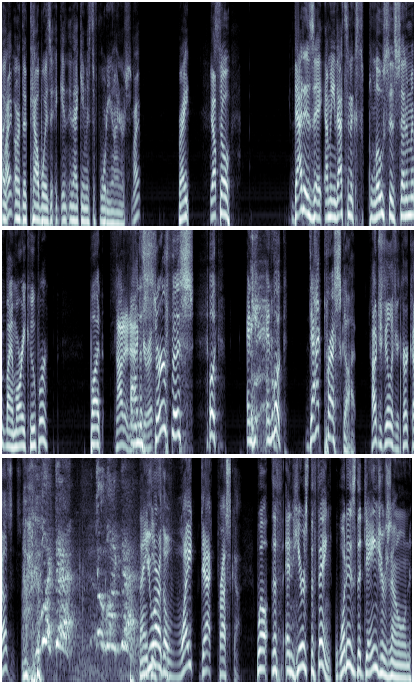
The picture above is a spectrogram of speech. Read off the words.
Uh, Right. Or the Cowboys in, that game against the 49ers. Right. Right? Yep. So that is a I mean, that's an explosive sentiment by Amari Cooper. But It's not on the surface, look, and he, and look, Dak Prescott. How'd you feel if you're Kirk Cousins? You like that? You like that? Thank you you are the white Dak Prescott. Well, the th- and here's the thing: what is the danger zone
